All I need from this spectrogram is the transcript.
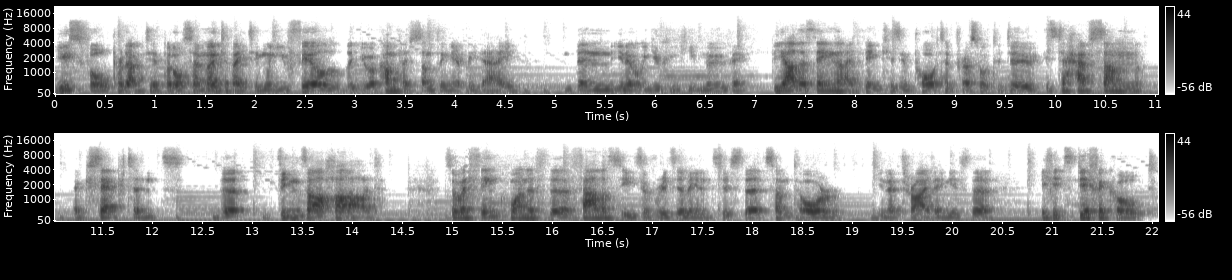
useful, productive, but also motivating. When you feel that you accomplish something every day, then you know you can keep moving. The other thing that I think is important for us all to do is to have some acceptance that things are hard. So I think one of the fallacies of resilience is that some or you know thriving is that if it's difficult,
